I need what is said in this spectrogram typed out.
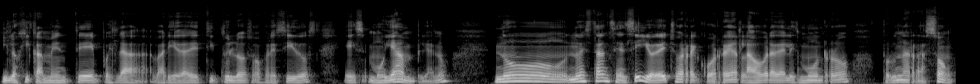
y lógicamente, pues la variedad de títulos ofrecidos es muy amplia, ¿no? No, no es tan sencillo, de hecho, recorrer la obra de Alice Munro por una razón.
